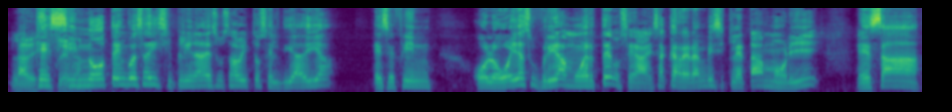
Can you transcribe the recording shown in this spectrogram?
La que si no tengo esa disciplina de esos hábitos el día a día, ese fin o lo voy a sufrir a muerte, o sea, esa carrera en bicicleta morí, esa,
